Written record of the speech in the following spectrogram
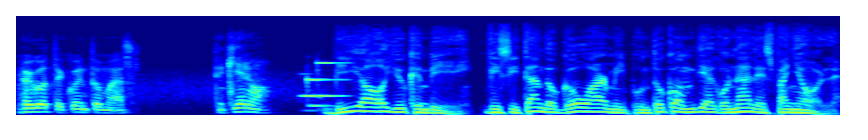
Luego te cuento más. Te quiero. Be All You Can Be, visitando goarmy.com diagonal español.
